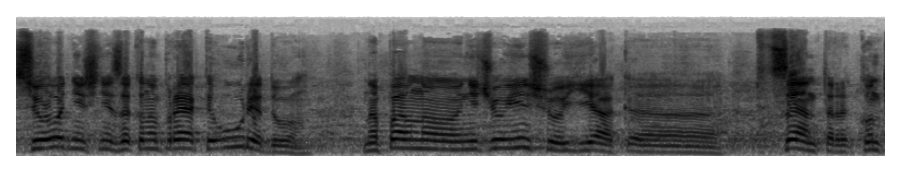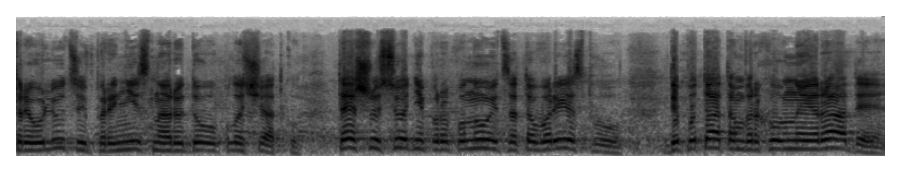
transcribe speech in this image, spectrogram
сьогоднішні законопроекти уряду, напевно, нічого іншого, як е, центр контрреволюції переніс на урядову площадку. Те, що сьогодні пропонується товариству, депутатам Верховної Ради,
